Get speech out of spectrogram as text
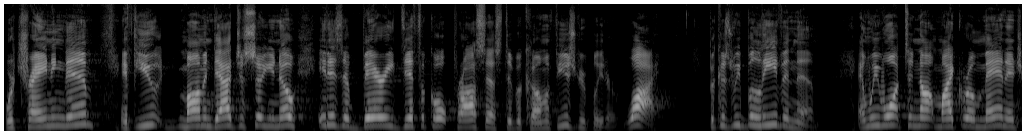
We're training them. If you, mom and dad, just so you know, it is a very difficult process to become a Fuse group leader. Why? because we believe in them. And we want to not micromanage,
